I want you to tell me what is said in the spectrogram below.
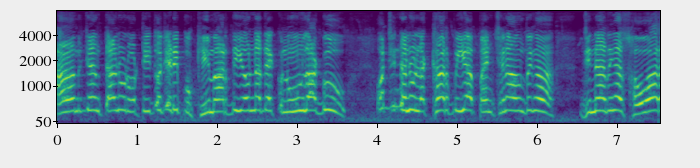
ਆਮ ਜਨਤਾ ਨੂੰ ਰੋਟੀ ਤੋਂ ਜਿਹੜੀ ਭੁੱਖੀ ਮਾਰਦੀ ਉਹਨਾਂ ਦੇ ਕਾਨੂੰਨ ਲਾਗੂ। ਉਹ ਜਿਨ੍ਹਾਂ ਨੂੰ ਲੱਖਾਂ ਰੁਪਈਆ ਪੈਨਸ਼ਨਾਂ ਹੁੰਦੀਆਂ ਜਿਨ੍ਹਾਂ ਦੀਆਂ ਸੌਆ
